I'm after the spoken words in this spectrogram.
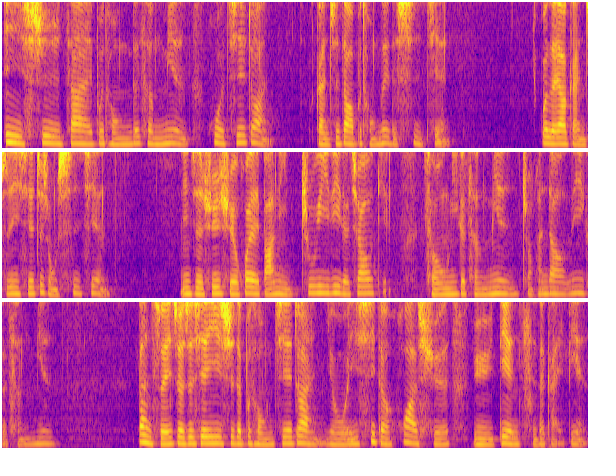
意识在不同的层面或阶段感知到不同类的事件。为了要感知一些这种事件，你只需学会把你注意力的焦点从一个层面转换到另一个层面，伴随着这些意识的不同阶段，有维系的化学与电磁的改变。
